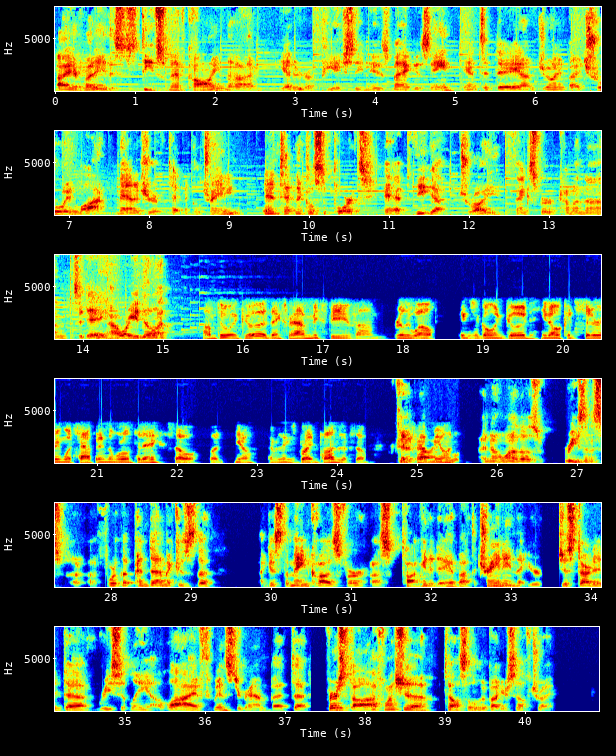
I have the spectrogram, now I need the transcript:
Hi, everybody. This is Steve Smith calling. I'm the editor of PHC News Magazine, and today I'm joined by Troy Locke, manager of technical training and technical support at Viega. Troy, thanks for coming on today. How are you doing? I'm doing good. Thanks for having me, Steve. Um, really well. Things are going good, you know, considering what's happening in the world today. So, but you know, everything's bright and positive. So, good. thanks for having me on. I know one of those reasons uh, for the pandemic is the I guess the main cause for us talking today about the training that you're just started uh, recently live through Instagram. But uh, first off, why don't you tell us a little bit about yourself, Troy?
